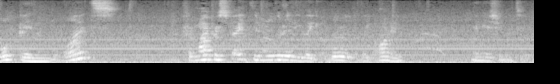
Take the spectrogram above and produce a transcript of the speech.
open. What? From my perspective, you're literally like literally like on him. And he's shooting too.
